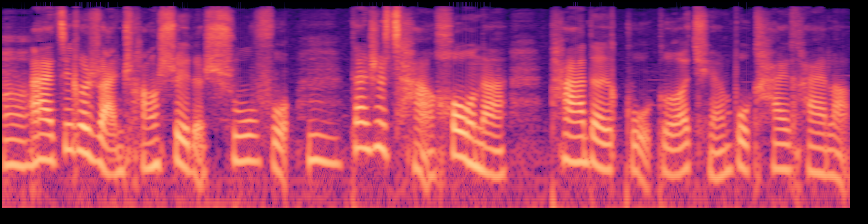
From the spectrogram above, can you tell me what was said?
嗯哎，这个软床睡得舒服，嗯但是产后呢，她的骨骼全部开开了。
